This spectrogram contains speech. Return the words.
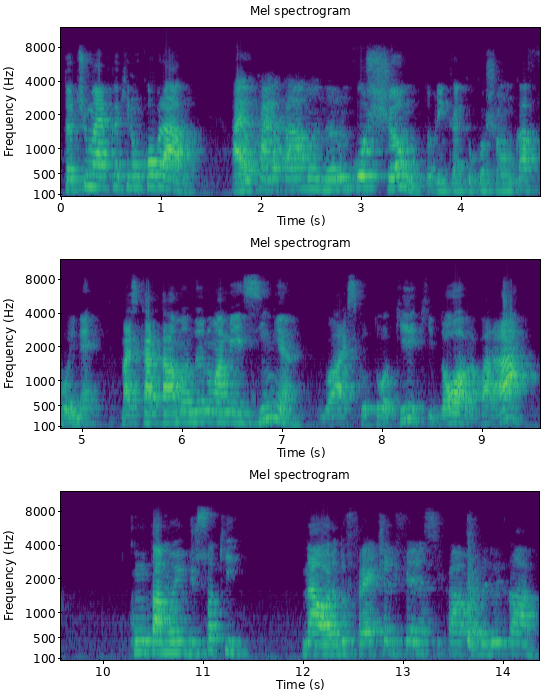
Então tinha uma época que não cobrava. Aí o cara tava mandando um colchão, tô brincando que o colchão nunca foi, né? Mas o cara tava mandando uma mesinha, igual essa que eu tô aqui, que dobra, parará, com o tamanho disso aqui. Na hora do frete, a diferença ficava para B2W.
